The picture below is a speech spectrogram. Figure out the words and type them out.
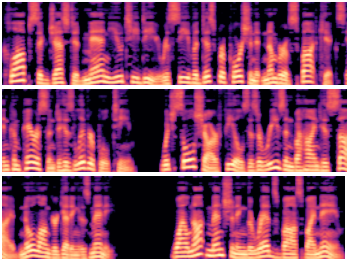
Klopp suggested Man UTD receive a disproportionate number of spot kicks in comparison to his Liverpool team, which Solskjaer feels is a reason behind his side no longer getting as many. While not mentioning the Reds boss by name,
